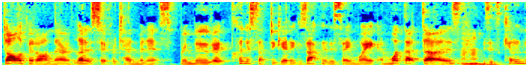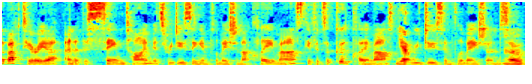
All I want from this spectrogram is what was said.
Dollop it on there, let it sit for ten minutes, remove it, Clinisept again exactly the same way. And what that does mm-hmm. is it's killing the bacteria, and at the same time, it's reducing inflammation. That clay mask, if it's a good clay mask, Yeah. will reduce inflammation. So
